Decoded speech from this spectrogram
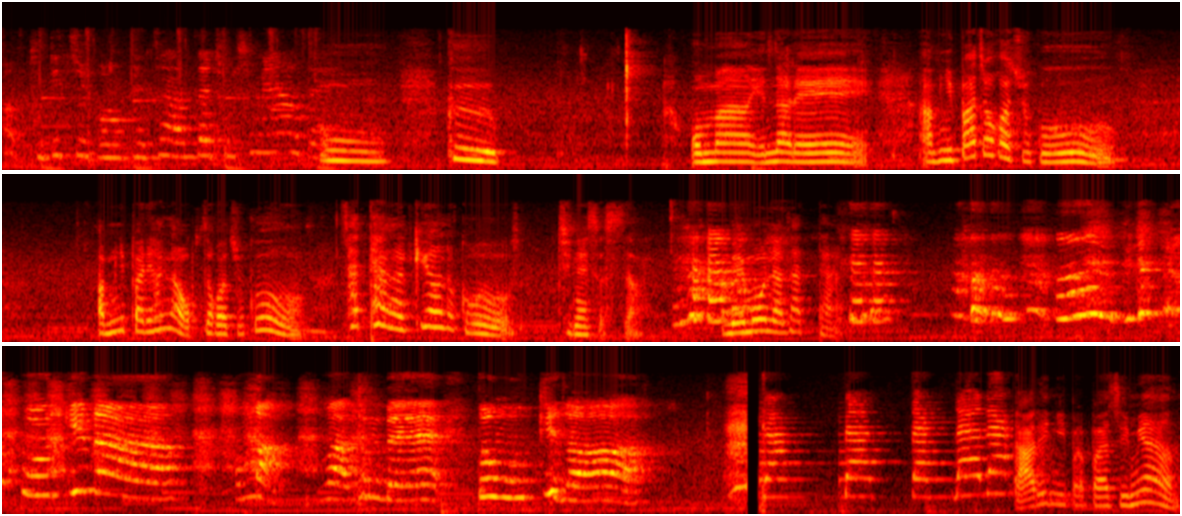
아, 부딪힐 건 괜찮은데 조심해야 돼. 어, 그, 엄마 옛날에 앞니 빠져가지고, 앞니빨이 하나 없어가지고, 사탕을 끼워놓고 지냈었어. 네모난 사탕. 웃기다. 엄마, 엄마 근데 너무 웃기다. 이빨 빠지면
